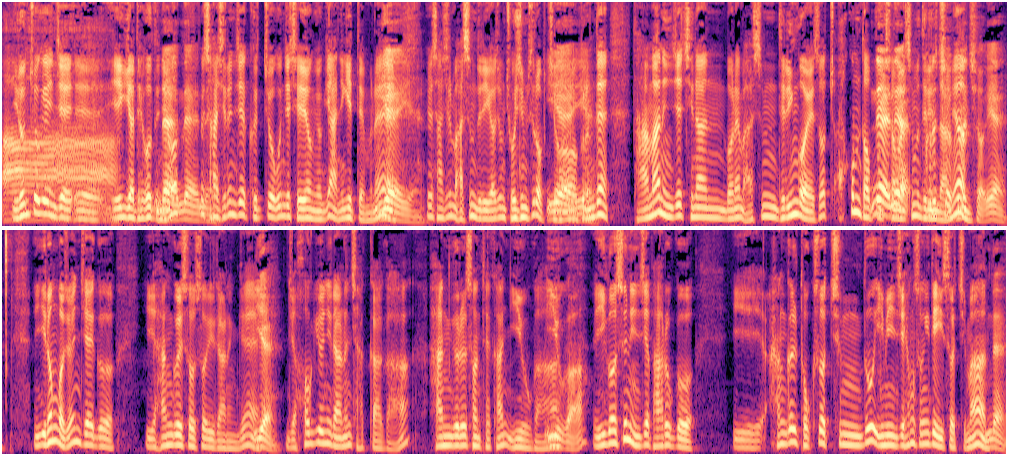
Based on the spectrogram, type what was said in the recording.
아. 이런 쪽에 이제 예, 얘기가 되거든요. 네, 네, 네. 사실은 이제 그쪽은 이제 제 영역이 아니기 때문에 예, 예. 사실 말씀드리기가 좀 조심스럽죠. 예, 예. 그런데 다만 다만 이제 지난번에 말씀드린 거에서 조금 덧붙여 네, 네. 말씀을 드린다면 그렇죠, 그렇죠. 예. 이런 거죠. 이제 그 이 한글 소설이라는 게 예. 이제 허균이라는 작가가 한글을 선택한 이유가 이유가 이것은 이제 바로 그이 한글 독서층도 이미 이제 형성이 돼 있었지만 네.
